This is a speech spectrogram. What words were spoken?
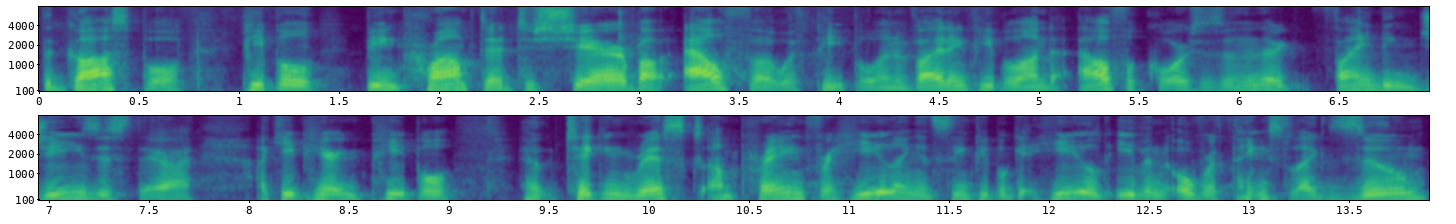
the gospel. People being prompted to share about Alpha with people and inviting people onto Alpha courses. And then they're finding Jesus there. I, I keep hearing people taking risks on praying for healing and seeing people get healed, even over things like Zoom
